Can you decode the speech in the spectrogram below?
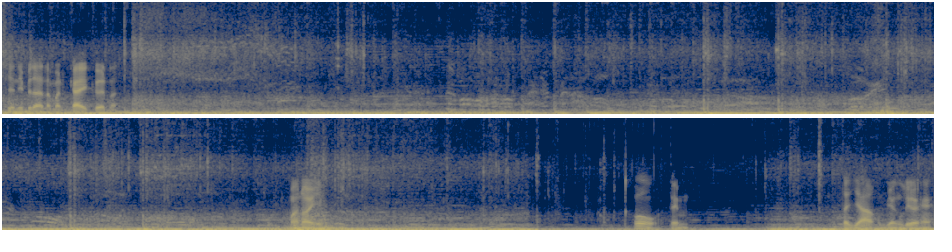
เช่นนี้ไม่ได้นะมันใกล้เกินละ แต่ยาผมยังเหลือฮะ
